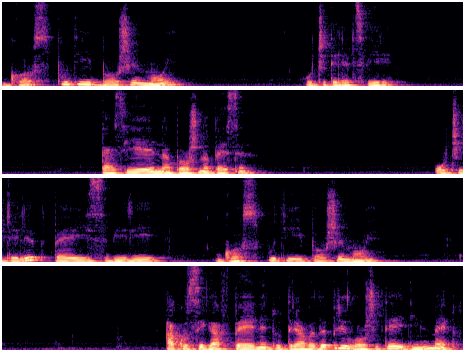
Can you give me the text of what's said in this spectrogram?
Господи Боже мой Учителят свири. Тази е набожна песен. Учителят пее и свири Господи Боже мой. Ако сега в пеенето трябва да приложите един метод.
